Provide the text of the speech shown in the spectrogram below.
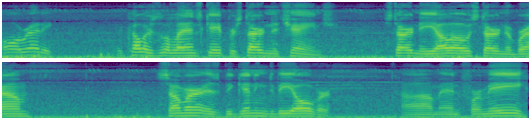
already the colors of the landscape are starting to change. Starting to yellow, starting to brown. Summer is beginning to be over. Um, and for me,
